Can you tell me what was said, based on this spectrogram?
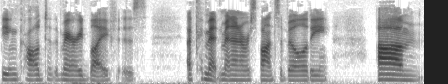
being called to the married life is a commitment and a responsibility. Um,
